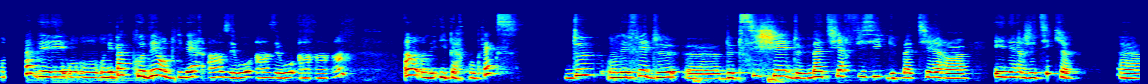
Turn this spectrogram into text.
on n'est pas, pas codé en binaire 1, 0, 1, 0, 1, 1, 1. 1, on est hyper complexe. Deux, on est fait de, euh, de psyché, de matière physique, de matière euh, énergétique. Euh,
